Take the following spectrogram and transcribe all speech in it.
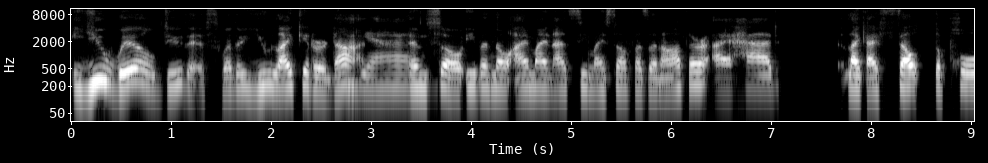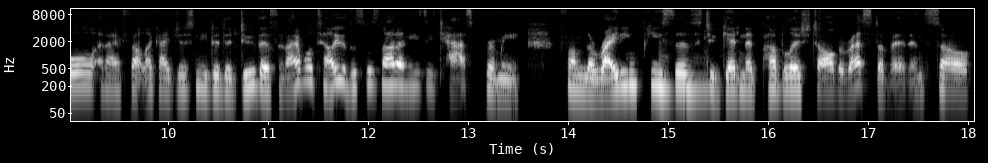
you will do this, whether you like it or not. Yeah. And so, even though I might not see myself as an author, I had like I felt the pull and I felt like I just needed to do this. And I will tell you, this was not an easy task for me from the writing pieces Mhm. to getting it published to all the rest of it. And so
